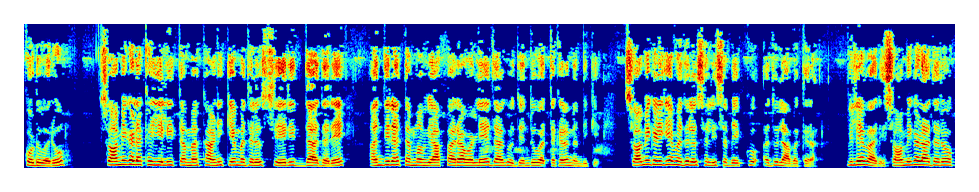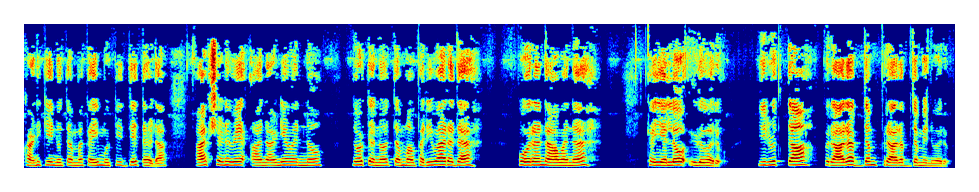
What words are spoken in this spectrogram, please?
ಕೊಡುವರು. ಸ್ವಾಮಿಗಳ ಕೈಯಲ್ಲಿ ತಮ್ಮ ಕಾಣಿಕೆ ಮೊದಲು ಸೇರಿದ್ದಾದರೆ ಅಂದಿನ ತಮ್ಮ ವ್ಯಾಪಾರ ಒಳ್ಳೆಯದಾಗುವುದೆಂದು ವರ್ತಕರ ನಂಬಿಕೆ. ಸ್ವಾಮಿಗಳಿಗೆ ಮೊದಲು ಸಲ್ಲಿಸಬೇಕು, ಅದು ಲಾಭಕರ. ವಿಲೇವಾರಿ. ಸ್ವಾಮಿಗಳಾದರೂ ಕಾಣಿಕೆಯನ್ನು ತಮ್ಮ ಕೈ ಮುಟ್ಟಿದ್ದೇ ತಡ. ಆ ಕ್ಷಣವೇ ಆ ನಾಣ್ಯವನ್ನು, ನೋಟನ್ನು ತಮ್ಮ ಪರಿವಾರದ ಪೋರನಾವನ ಕೈಯಲ್ಲೋ ಇಡುವರು ಇರುತ್ತಾ ಪ್ರಾರಬ್ಧಂ ಪ್ರಾರಬ್ಧಂ ಎನ್ನುವರು.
